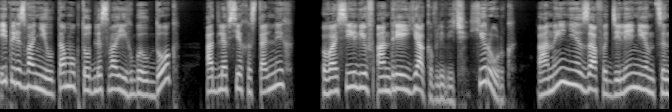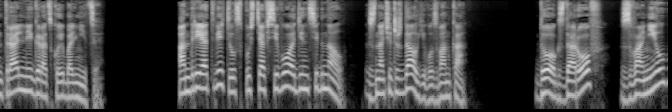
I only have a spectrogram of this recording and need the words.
и перезвонил тому, кто для своих был док, а для всех остальных — Васильев Андрей Яковлевич, хирург, а ныне зав. отделением Центральной городской больницы. Андрей ответил спустя всего один сигнал, значит, ждал его звонка. «Док, здоров? Звонил?»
